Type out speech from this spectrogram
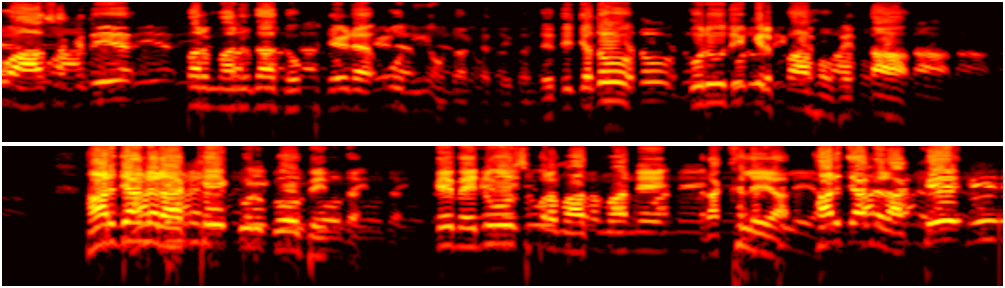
ਉਹ ਆ ਸਕਦੇ ਆ ਪਰ ਮਨ ਦਾ ਦੁੱਖ ਜਿਹੜਾ ਉਹ ਨਹੀਂ ਆਉਂਦਾ ਕਦੇ ਬੰਦੇ ਤੇ ਜਦੋਂ ਗੁਰੂ ਦੀ ਕਿਰਪਾ ਹੋਵੇ ਤਾਂ ਹਰ ਜਨ ਰਾਖੇ ਗੁਰੂ ਗੋਬਿੰਦ। ਕਿ ਮੈਨੂੰ ਉਸ ਪ੍ਰਮਾਤਮਾ ਨੇ ਰੱਖ ਲਿਆ। ਹਰ ਜਨ ਰਾਖੇ।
